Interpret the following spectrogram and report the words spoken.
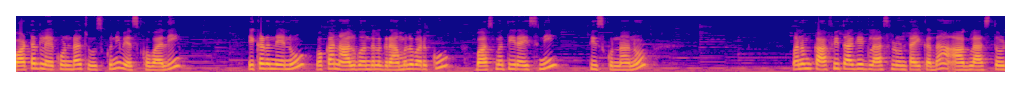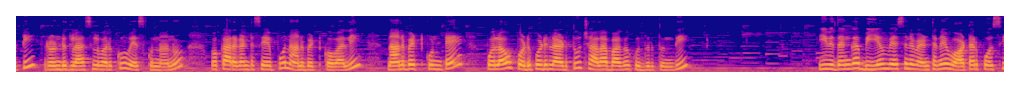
వాటర్ లేకుండా చూసుకుని వేసుకోవాలి. ఇక్కడ నేను ఒక నాలుగు వందల గ్రాముల వరకు బాస్మతి రైస్ని తీసుకున్నాను. మనం కాఫీ తాగే గ్లాసులు ఉంటాయి కదా ఆ గ్లాస్ తోటి రెండు గ్లాసుల వరకు వేసుకున్నాను. ఒక అరగంట సేపు నానబెట్టుకోవాలి. నానబెట్టుకుంటే పులావ్ పొడి పొడిలాడుతూ చాలా బాగా కుదురుతుంది. ఈ విధంగా బియ్యం వేసిన వెంటనే వాటర్ పోసి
